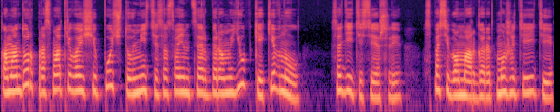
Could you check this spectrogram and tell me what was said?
Командор, просматривающий почту вместе со своим цербером в юбке, кивнул. «Садитесь, Эшли». «Спасибо, Маргарет, можете идти».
